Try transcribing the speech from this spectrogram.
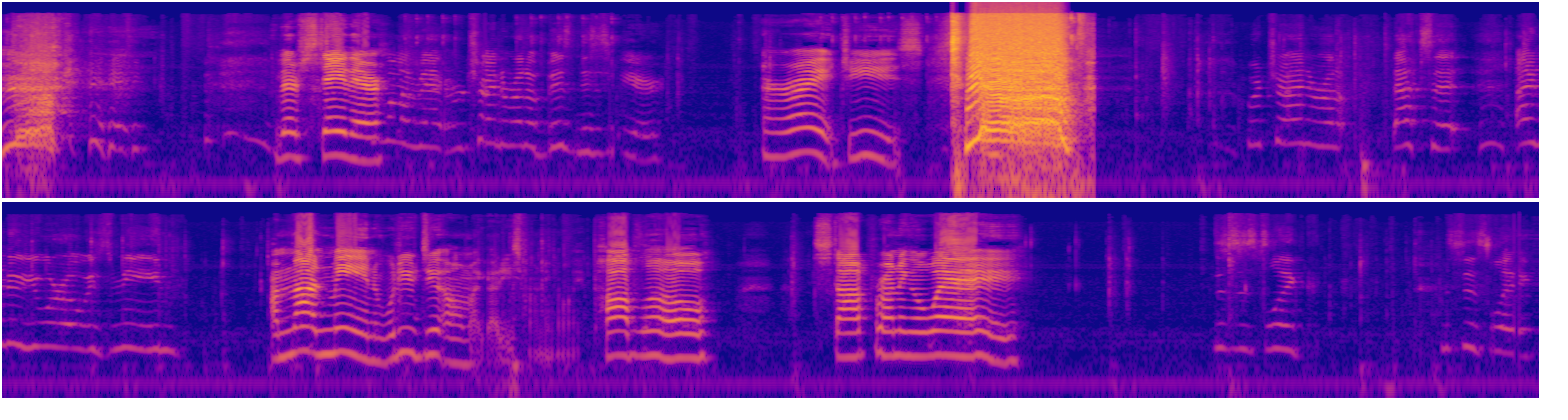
you better stay there. Come on, man. We're trying to run a business here. All right. Jeez. We're trying to run. A... That's it. I knew you were always mean. I'm not mean. What do you do? Oh my God, he's running away. Pablo, stop running away. This is like. This is like.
